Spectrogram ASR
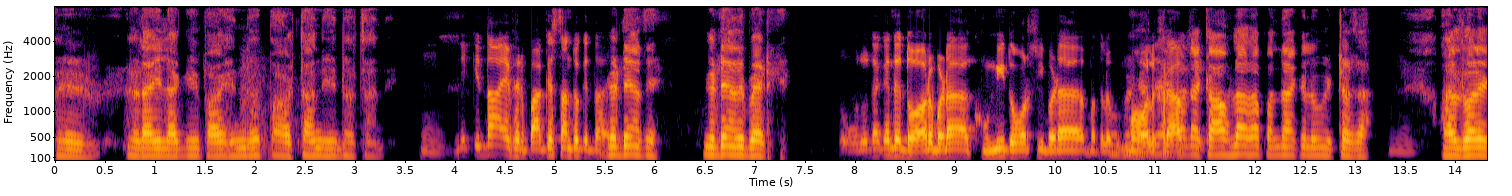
ਫਿਰ ਲੜਾਈ ਲੱਗ ਗਈ ਪਾ ਹਿੰਦੂ ਪਾਕਿਸਤਾਨ ਦੀ ਹਿੰਦੁਸਤਾਨ ਦੀ। ਨਹੀਂ ਕਿੱਦਾਂ ਆਏ ਫਿਰ? ਪਾਕਿਸਤਾਨ ਤੋਂ ਕਿੱਦਾਂ ਆਏ? ਗੱਡਿਆਂ ਤੇ ਗੱਡਿਆਂ ਤੇ ਬੈਠ ਕੇ। ਤੇ ਉਦੋਂ ਤਾਂ ਕਹਿੰਦੇ ਦੌਰ ਬੜਾ ਖੂਨੀ ਦੌਰ ਸੀ ਬੜਾ ਮਤਲਬ ਮਾਹੌਲ ਖਰਾਬ ਸਾਡਾ ਸੀ। ਕਾਫਲਾ ਦਾ 15 ਕਿਲੋਮੀਟਰ ਦਾ। ਹੂੰ, ਆਲੇ ਦੁਆਲੇ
